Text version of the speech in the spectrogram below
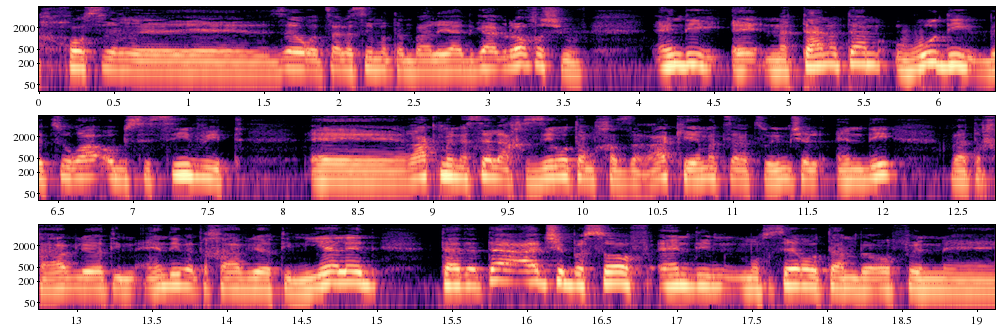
חוסר, אה, זה, הוא רצה לשים אותם בעליית גג, לא חשוב. אנדי אה, נתן אותם, וודי בצורה אובססיבית אה, רק מנסה להחזיר אותם חזרה, כי הם הצעצועים של אנדי, ואתה חייב להיות עם אנדי ואתה חייב להיות עם ילד, טה-טה-טה, עד שבסוף אנדי מוסר אותם באופן אה,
